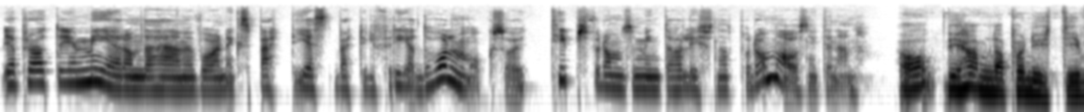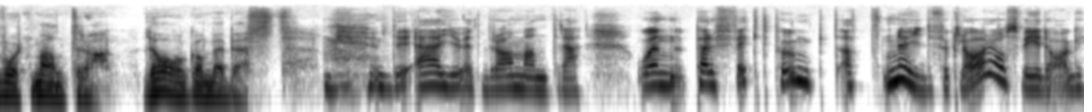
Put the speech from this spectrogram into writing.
Jag pratar ju mer om det här med vår expertgäst Bertil Fredholm också. Ett tips för de som inte har lyssnat på de avsnitten än. Ja, vi hamnar på nytt i vårt mantra. Lagom är bäst. Det är ju ett bra mantra och en perfekt punkt att nöjdförklara oss vid idag.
